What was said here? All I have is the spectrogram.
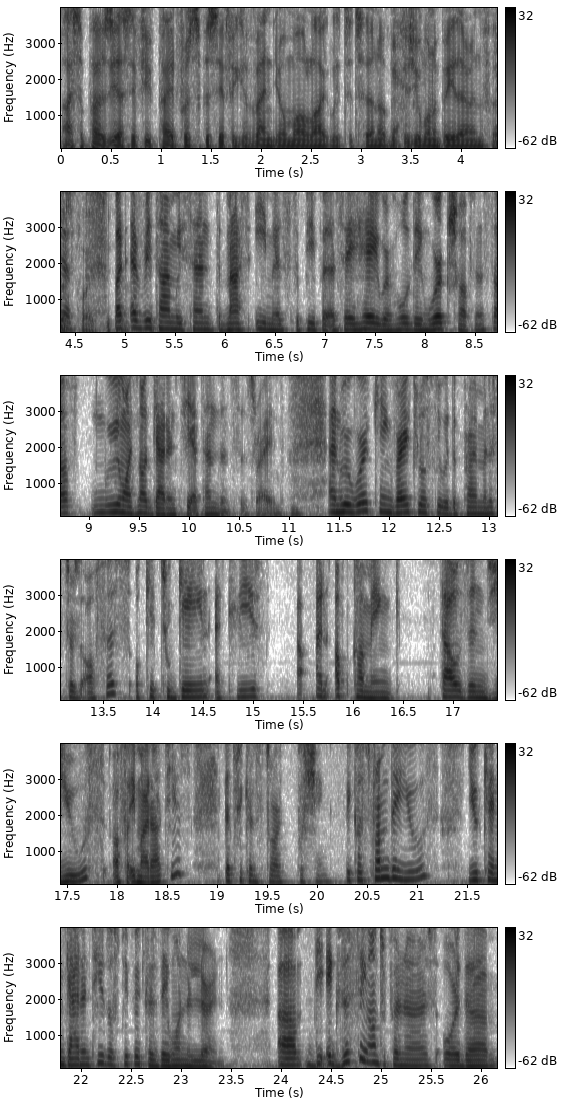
I suppose yes. If you've paid for a specific event, you're more likely to turn up yes. because you want to be there in the first yes. place. But know. every time we send mass emails to people and say, "Hey, we're holding workshops and stuff," we might not guarantee attendances, right? Mm-hmm. And we're working very closely with the Prime Minister's office, okay, to gain at least an upcoming thousand youth of Emiratis that we can start pushing because from the youth you can guarantee those people because they want to learn um, the existing entrepreneurs or the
